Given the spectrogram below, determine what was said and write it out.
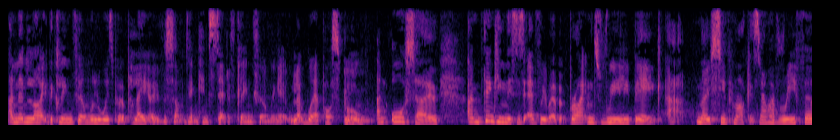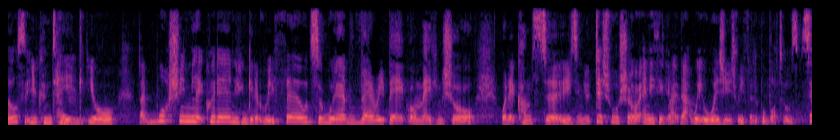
And then like the cling film, we'll always put a plate over something instead of cling filming it, like where possible. And also, I'm thinking this is everywhere, but Brighton's really big at most supermarkets now have refills that you can take your like washing liquid in, you can get it refilled. So we're very big on making sure when it comes to using your dishwasher or anything like that, we always use refillable bottles. So,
